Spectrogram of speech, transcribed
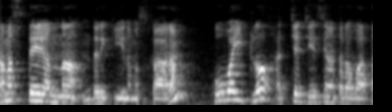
నమస్తే అన్న అందరికీ నమస్కారం. కువైట్లో హత్య చేసిన తర్వాత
